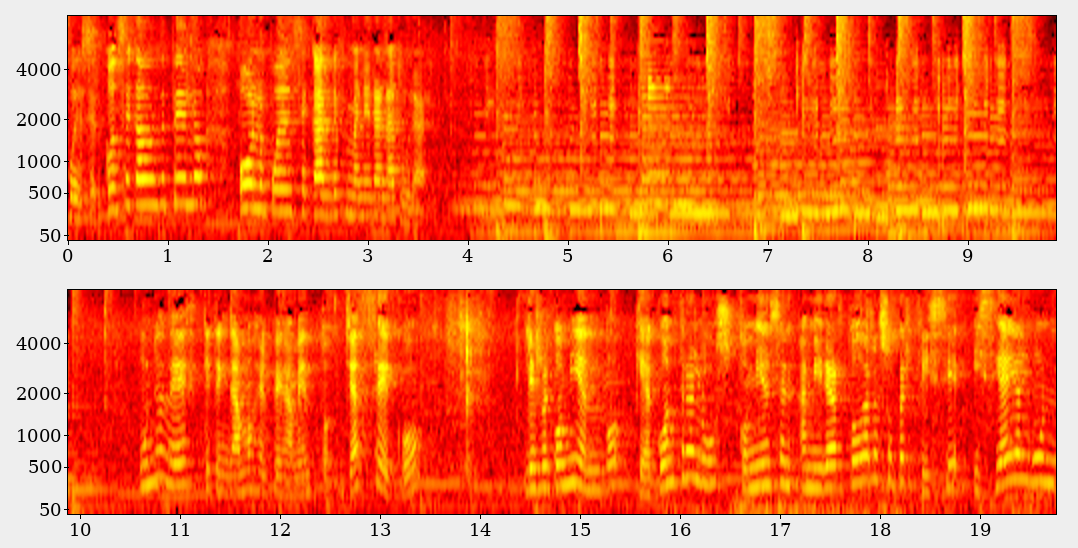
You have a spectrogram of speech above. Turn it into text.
Puede ser con secador de pelo o lo pueden secar de manera natural. Que tengamos el pegamento ya seco, les recomiendo que a contraluz comiencen a mirar toda la superficie y si hay alguna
